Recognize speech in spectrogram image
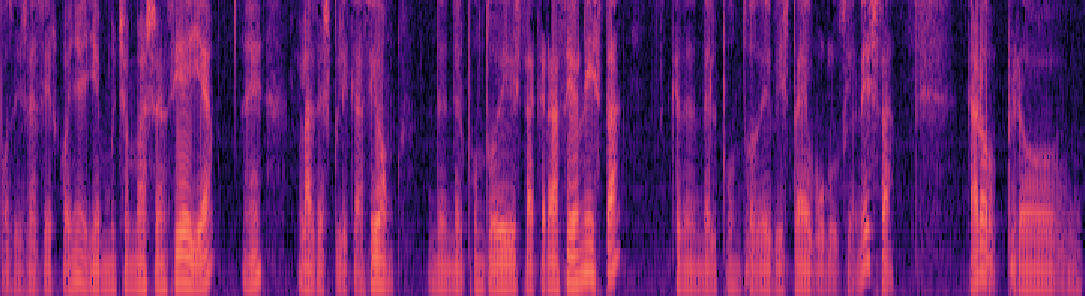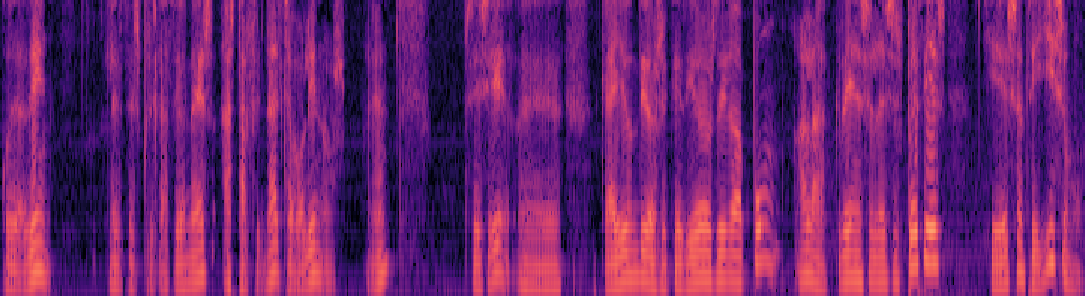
podéis decir, coño, y es mucho más sencilla ¿eh? la de explicación desde el punto de vista creacionista que desde el punto de vista evolucionista. Claro, pero cuidadín, las explicaciones hasta el final, chavalinos. ¿eh? Sí, sí, eh, que haya un Dios y que Dios diga, ¡pum! ¡Hala! Créense las especies, y es sencillísimo.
